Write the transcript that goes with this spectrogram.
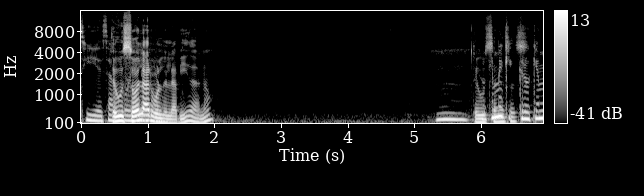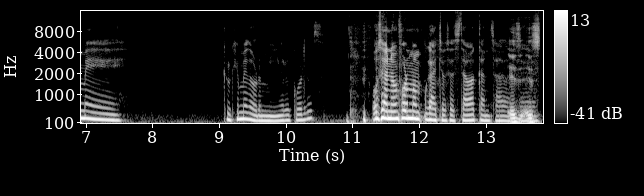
Sí, esa te gustó el árbol de la vida, ¿no? Mm, ¿Te creo que me-? Creo que me... Creo que me dormí, ¿recuerdas? O sea, no en forma gacha, o sea, estaba cansada. o Es, sea, es-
